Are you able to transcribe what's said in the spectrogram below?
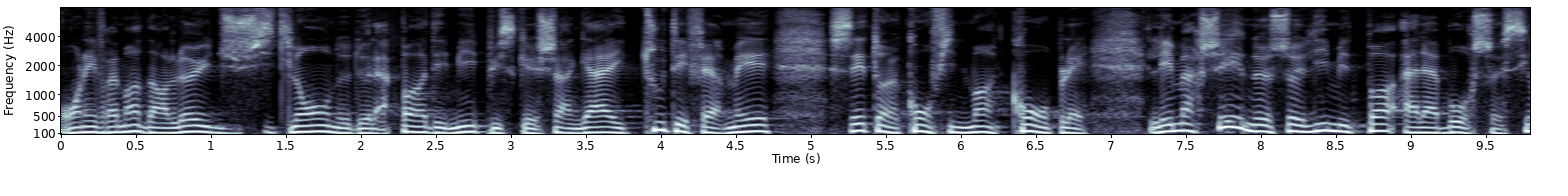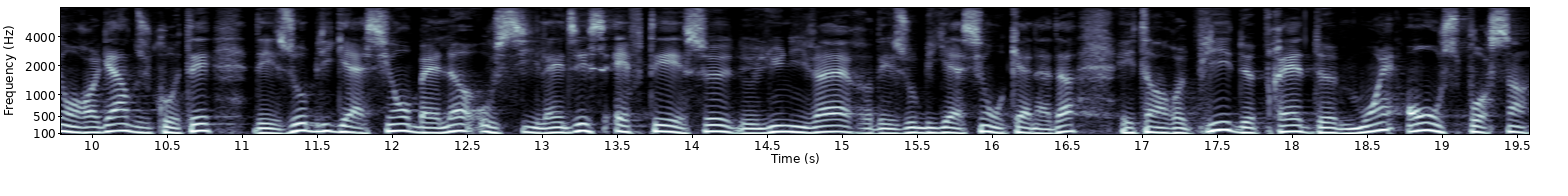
On est vraiment dans l'œil du cyclone de la pandémie puisque Shanghai, tout est fermé. C'est un confinement complet. Les marchés ne se limitent pas à la bourse. Si on regarde du côté des obligations, ben là aussi, l'indice FTSE de l'univers des obligations au Canada est en repli de près de moins 11 14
